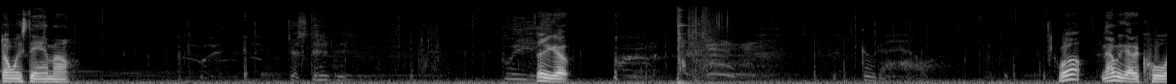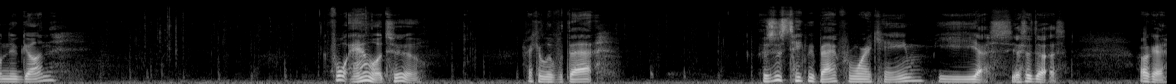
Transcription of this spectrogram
Don't waste the ammo. Just end it. Please. There you go. Go to hell. Well, now we got a cool new gun. Full ammo, too. I can live with that. Does this take me back from where I came? Yes. Yes, it does. Okay.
